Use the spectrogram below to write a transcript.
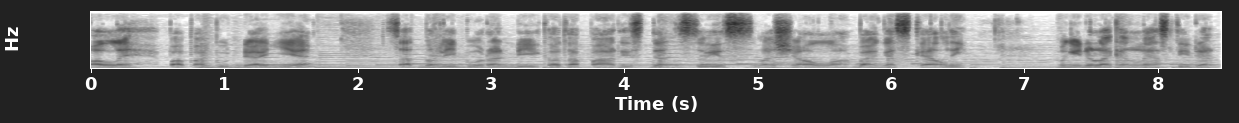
oleh papa bundanya saat berliburan di kota Paris dan Swiss. Masya Allah, bangga sekali mengidolakan Lesti dan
